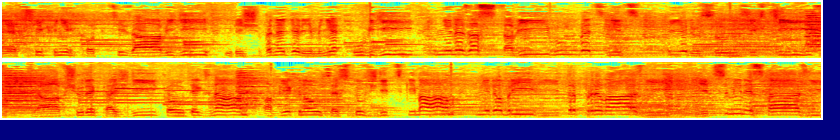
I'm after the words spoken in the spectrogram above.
Mě všichni chodci závidí, když v neděli mě uvidí, mě nezastaví vůbec nic, jedu slunci vstříc. Já všude každý koutek znám a pěknou cestu vždycky mám, mě dobrý vítr provází, nic mi neschází.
